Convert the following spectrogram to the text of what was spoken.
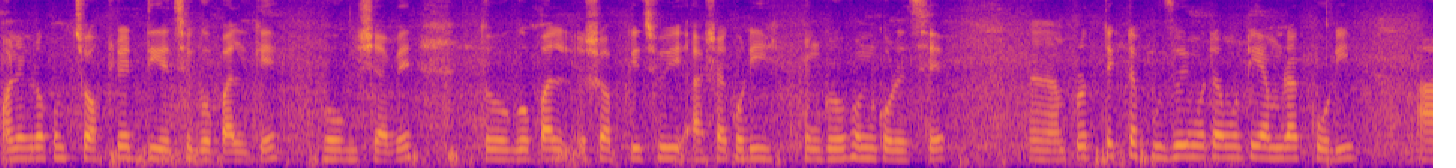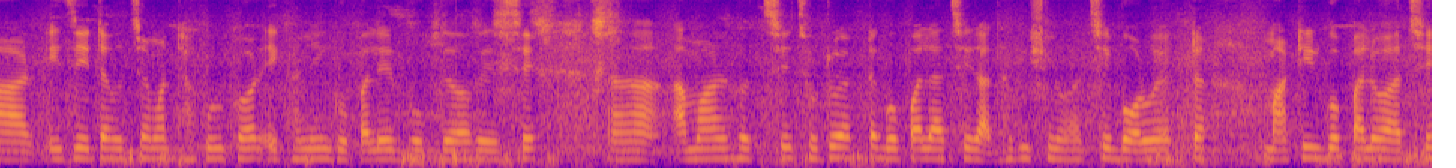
অনেক রকম চকলেট দিয়েছে গোপালকে, ভোগ হিসাবে। তো গোপাল সব কিছুই আশা করি গ্রহণ করেছে। প্রত্যেকটা পুজোই মোটামুটি আমরা করি। আর এই যে এটা হচ্ছে আমার ঠাকুর ঘর এখানেই গোপালের ভোগ দেওয়া হয়েছে। আমার হচ্ছে ছোট একটা গোপাল আছে, রাধাকৃষ্ণ আছে, বড় একটা মাটির গোপালও আছে।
